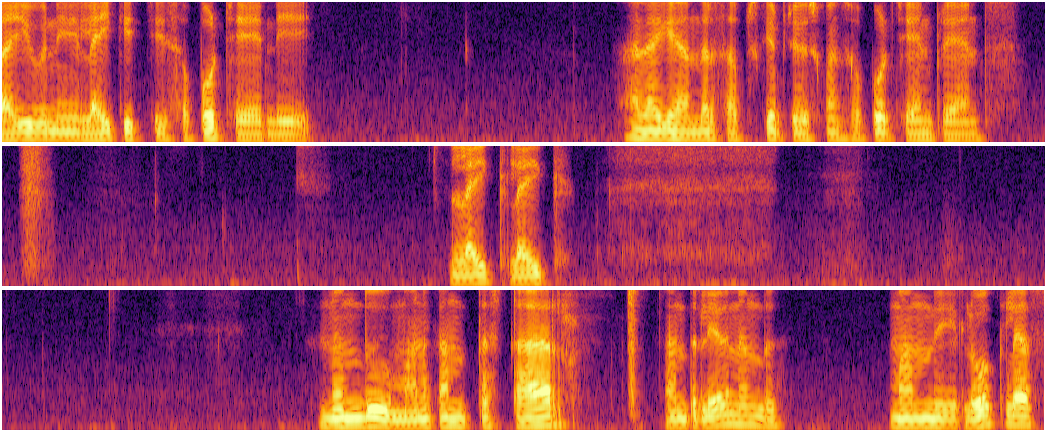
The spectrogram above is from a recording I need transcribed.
లైవ్ని లైక్ ఇచ్చి సపోర్ట్ చేయండి. అలాగే అందరు సబ్స్క్రైబ్ చేసుకొని సపోర్ట్ చేయండి ఫ్రెండ్స్. లైక్ లైక్. నందు మనకంత స్టార్. అంత లేదు నందు. మంది లో క్లాస్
